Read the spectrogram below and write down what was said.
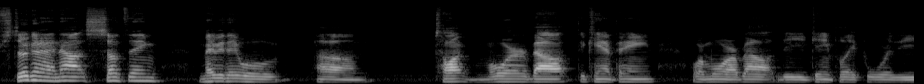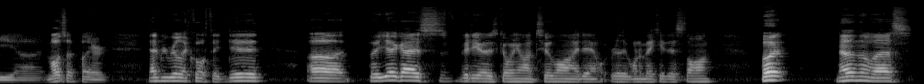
still going to announce something. Maybe they will um, talk more about the campaign or more about the gameplay for the uh, multiplayer. That'd be really cool if they did. Uh, but yeah, guys, this video is going on too long. I didn't really want to make it this long. But nonetheless,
